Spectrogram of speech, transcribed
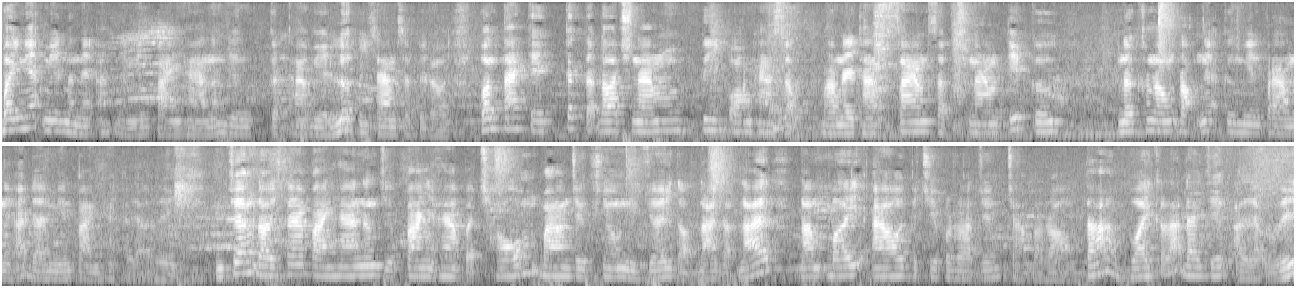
3នាក់មានម្នាក់ដែលមានបញ្ហាហ្នឹងយើងគិតថាវាលើសពី30%ប៉ុន្តែគេគិតទៅដល់ឆ្នាំ2050បានន័យថា30ឆ្នាំទៀតគឺនៅក្នុង10នាក់គឺមាន5នាក់ហើយដែលមានបញ្ហា allergy អញ្ចឹងដោយសារបញ្ហានឹងជាបញ្ហាប្រឈមបានជាខ្ញុំនិយាយដដែលដដែលដើម្បីឲ្យប្រជាពលរដ្ឋយើងចាប់អារម្មណ៍តើអ្វីខ្លះដែលជា allergy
